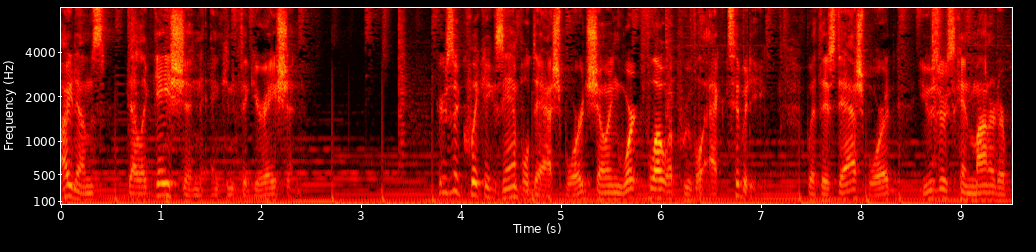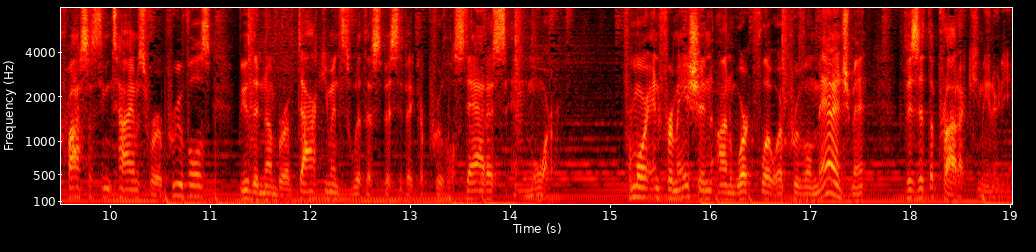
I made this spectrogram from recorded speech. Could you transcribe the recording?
items, delegation, and configuration. Here's a quick example dashboard showing workflow approval activity. With this dashboard, users can monitor processing times for approvals, view the number of documents with a specific approval status, and more. For more information on workflow approval management, visit the product community.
